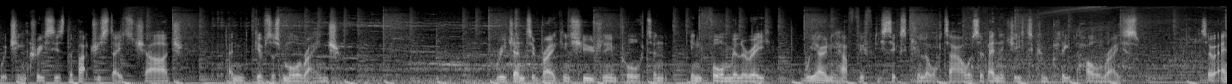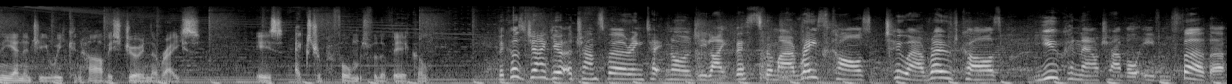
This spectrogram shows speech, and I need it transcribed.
which increases the battery state of charge and gives us more range. Regenerative braking is hugely important in Formula E. We only have 56 kilowatt hours of energy to complete the whole race. So any energy we can harvest during the race is extra performance for the vehicle. Because Jaguar are transferring technology like this from our race cars to our road cars, you can now travel even further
